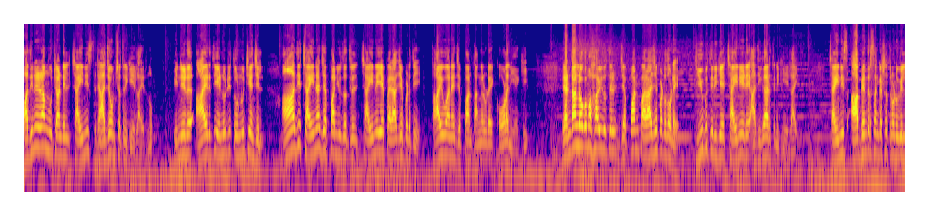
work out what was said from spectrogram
പതിനേഴാം നൂറ്റാണ്ടിൽ ചൈനീസ് രാജവംശത്തിന് കീഴിലായിരുന്നു. പിന്നീട് ആയിരത്തി എണ്ണൂറ്റി തൊണ്ണൂറ്റിയഞ്ചിൽ ആദ്യ ചൈന ജപ്പാൻ യുദ്ധത്തിൽ ചൈനയെ പരാജയപ്പെടുത്തി തായ്വാനെ ജപ്പാൻ തങ്ങളുടെ കോളനിയാക്കി. രണ്ടാം ലോകമഹായുദ്ധത്തിൽ ജപ്പാൻ പരാജയപ്പെട്ടതോടെ ദ്വീപ് തിരികെ ചൈനയുടെ അധികാരത്തിന് കീഴിലായി. ചൈനീസ് ആഭ്യന്തര സംഘർഷത്തിനൊടുവിൽ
